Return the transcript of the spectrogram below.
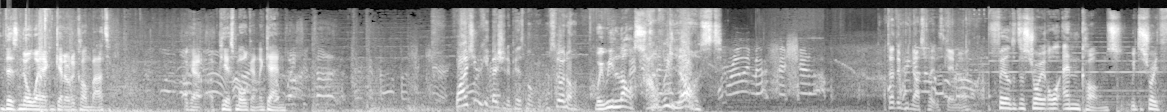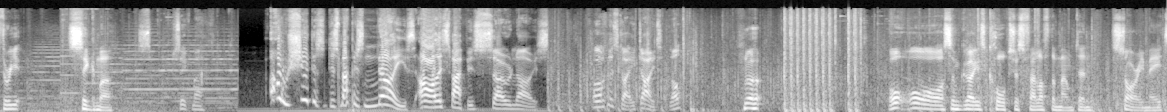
there's no way I can get out of combat. Okay, uh, Piers Morgan again. Why do you keep mentioning Piers Morgan? What's going on? Wait, we lost. How we lost? I don't think we know how to play this game though. Failed to destroy all MCOMs. We destroyed three Sigma. Sigma. Oh shit, this this map is nice. Oh, this map is so nice. Oh, look at this guy, he died. Lol. oh, oh, some guy's corpse just fell off the mountain. Sorry, mate.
